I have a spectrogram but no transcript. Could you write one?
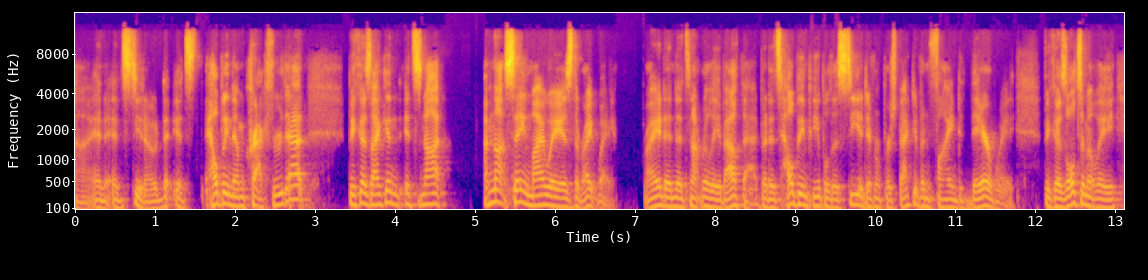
Uh, and it's, you know, it's helping them crack through that because I can, it's not, I'm not saying my way is the right way right? And it's not really about that, but it's helping people to see a different perspective and find their way. Because ultimately,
